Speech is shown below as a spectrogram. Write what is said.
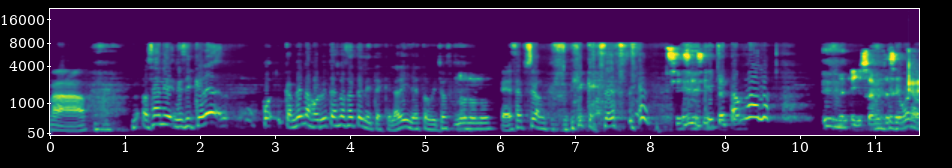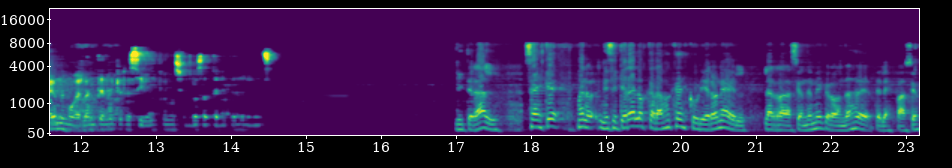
Ah. O sea, ni, ni siquiera cambian las órbitas los satélites, que ladilla estos bichos. No, no, no. Qué excepción. Qué excepción. Sí, sí, sí. Qué tan malo. Ellos solamente se encargan de mover la antena que recibe información de los satélites de la NASA. Literal. O sea, es que, bueno, ni siquiera los carajos que descubrieron el, la radiación de microondas del espacio,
